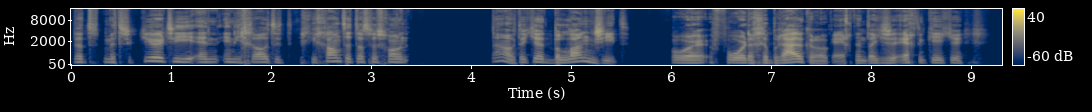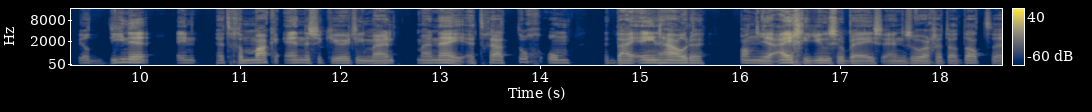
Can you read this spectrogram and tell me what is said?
dat met security en, en die grote giganten, dat ze dus gewoon, nou, dat je het belang ziet voor, voor de gebruiker ook echt. En dat je ze echt een keertje wilt dienen in het gemak en de security. Maar, maar nee, het gaat toch om het bijeenhouden van je eigen userbase en zorgen dat dat, eh,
